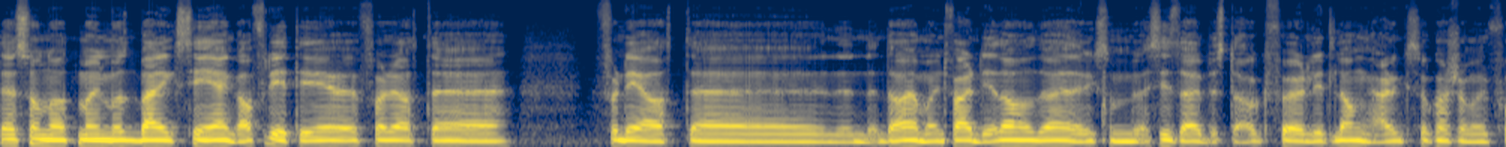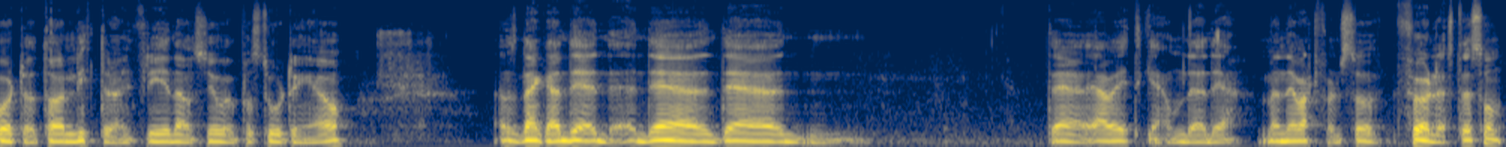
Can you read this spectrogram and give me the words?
Det er sånn at man må berge sin egen fritid for at fordi at uh, da er man ferdig. Da Da er det liksom siste arbeidsdag før litt langhelg, så kanskje man får til å ta litt fri, de som jobber på Stortinget òg. Altså, tenker jeg, det, det, det, det, Jeg vet ikke om det er det, men i hvert fall så føles det sånn.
